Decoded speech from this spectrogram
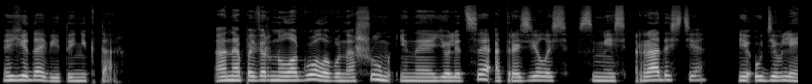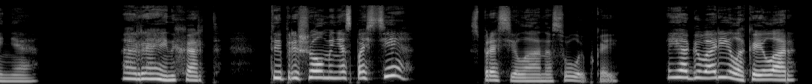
ядовитый нектар. Она повернула голову на шум, и на ее лице отразилась смесь радости и удивления. «Рейнхард, ты пришел меня спасти?» — спросила она с улыбкой. «Я говорила, Кейлар,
